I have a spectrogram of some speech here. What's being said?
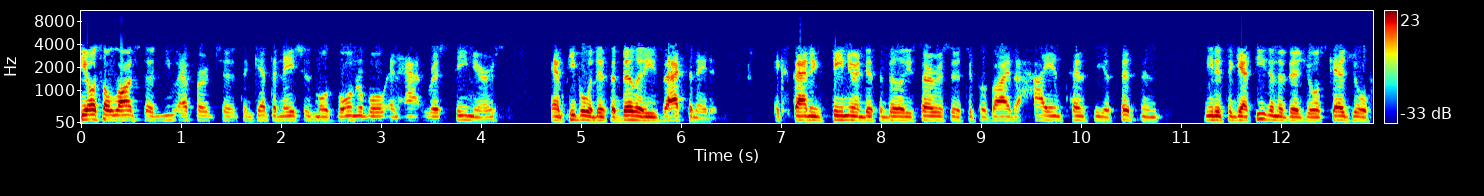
He also launched a new effort to, to get the nation's most vulnerable and at-risk seniors and people with disabilities vaccinated, expanding senior and disability services to provide the high-intensity assistance needed to get these individuals scheduled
